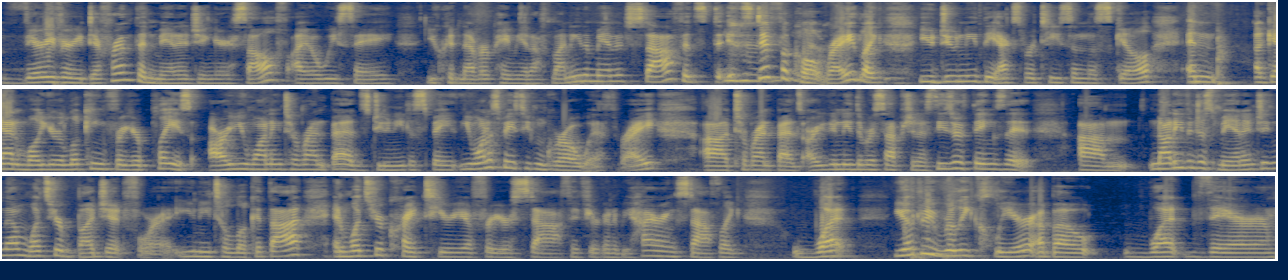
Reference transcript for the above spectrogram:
very very different than managing yourself. I always say you could never pay me enough money to manage staff. It's it's difficult, right? Like you do need the expertise and the skill. And again, while you're looking for your place, are you wanting to rent beds? Do you need a space? You want a space you can grow with, right? Uh, to rent beds. Are you going to need the receptionist? These are things that um, not even just managing them. What's your budget for it? You need to look at that. And what's your criteria for your staff if you're going to be hiring staff? Like what you have to be really clear about what their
